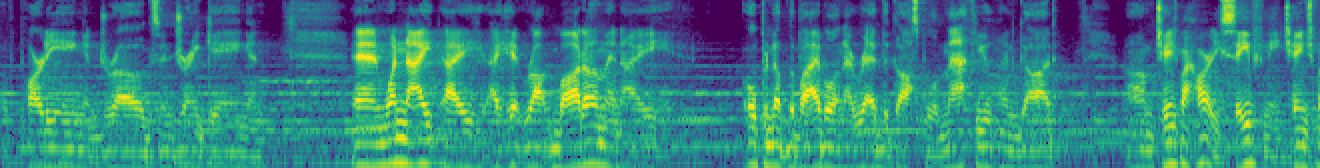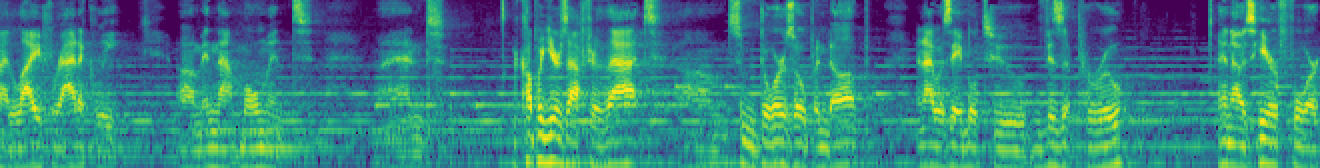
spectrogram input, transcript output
of, partying and drugs and drinking. And, and one night I, I hit rock bottom and I opened up the Bible and I read the Gospel of Matthew and God um, changed my heart. He saved me, changed my life radically um, in that moment. And a couple years after that, um, some doors opened up and I was able to visit Peru. And I was here for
